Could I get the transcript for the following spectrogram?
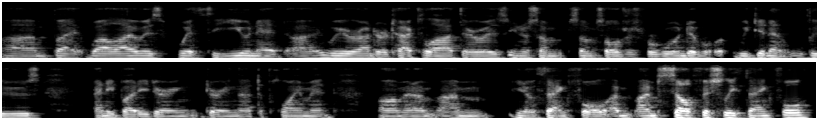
um, but while I was with the unit, uh, we were under attack a lot. There was, you know, some some soldiers were wounded. We didn't lose anybody during during that deployment, um, and I'm I'm you know thankful. I'm I'm selfishly thankful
